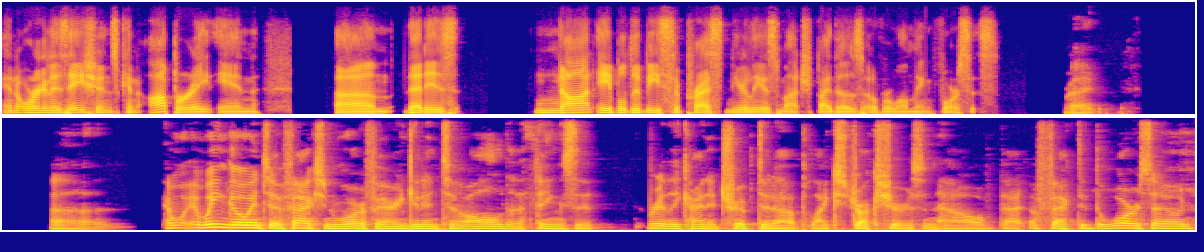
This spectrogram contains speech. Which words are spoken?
and organizations can operate in um, that is not able to be suppressed nearly as much by those overwhelming forces. Right. Uh, and we can go into faction warfare and get into all the things that really kind of tripped it up, like structures and how that affected the war zone.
